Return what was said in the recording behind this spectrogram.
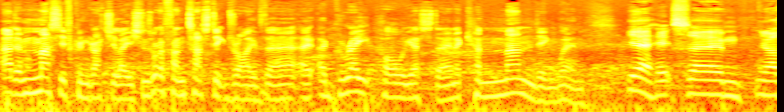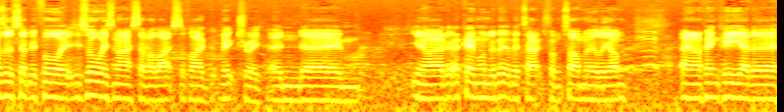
Adam, massive congratulations. What a fantastic drive there. A, a great pole yesterday and a commanding win. Yeah, it's, um, you know, as I said before, it's, it's, always nice to have a lights to flag victory. And, um, you know, I, I, came under a bit of attack from Tom early on, and I think he had a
